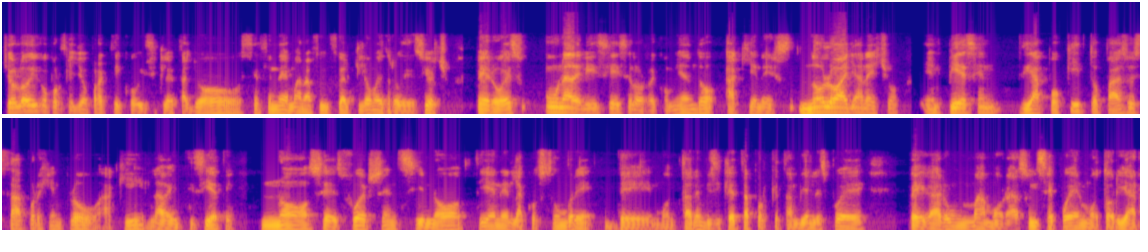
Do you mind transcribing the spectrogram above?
yo lo digo porque yo practico bicicleta. Yo este fin de semana fui, fui al kilómetro 18, pero es una delicia y se lo recomiendo a quienes no lo hayan hecho. Empiecen de a poquito. Para eso está, por ejemplo, aquí la 27. No se esfuercen si no tienen la costumbre de montar en bicicleta porque también les puede pegar un mamorazo y se pueden motorear.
